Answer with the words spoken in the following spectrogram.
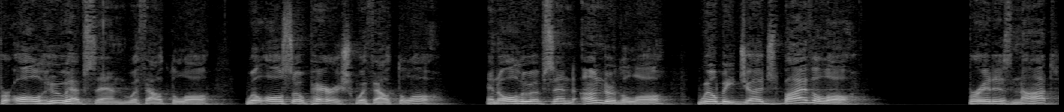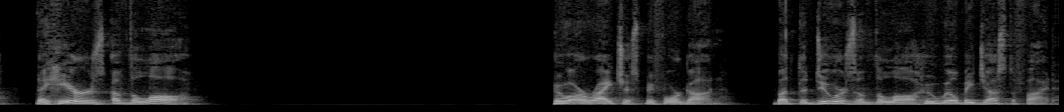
for all who have sinned without the law will also perish without the law. And all who have sinned under the law will be judged by the law. For it is not the hearers of the law who are righteous before God but the doers of the law who will be justified.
